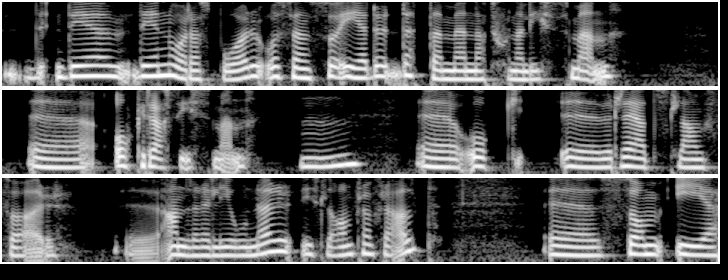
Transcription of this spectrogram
det, det- är några spår. Och sen så är det detta med nationalismen. Eh, och rasismen. Mm. Eh, och eh, rädslan för eh, Eh, andra religioner, islam framför allt. Eh, som, är,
